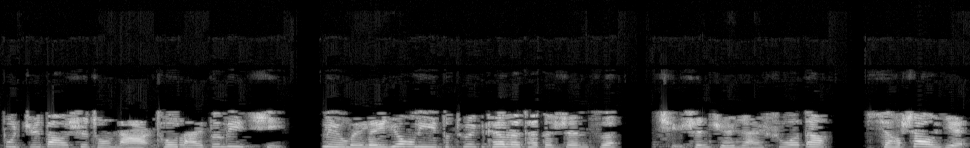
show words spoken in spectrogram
不知道是从哪儿偷来的力气，柳微微用力的推开了他的身子，起身决然说道：“萧少爷，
